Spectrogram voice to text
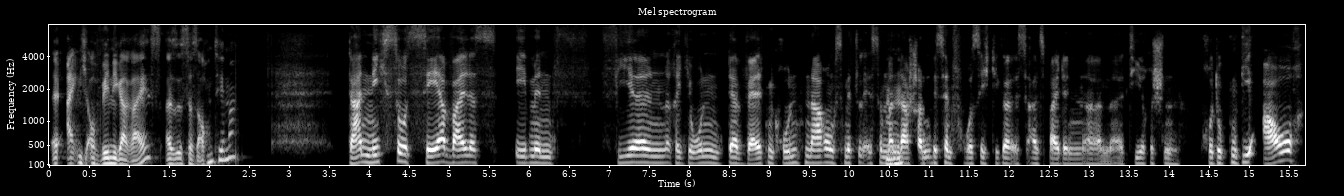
äh, eigentlich auch weniger Reis. Also ist das auch ein Thema? Da nicht so sehr, weil es eben in vielen Regionen der Welt ein Grundnahrungsmittel ist und mhm. man da schon ein bisschen vorsichtiger ist als bei den ähm, tierischen Produkten, die auch,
